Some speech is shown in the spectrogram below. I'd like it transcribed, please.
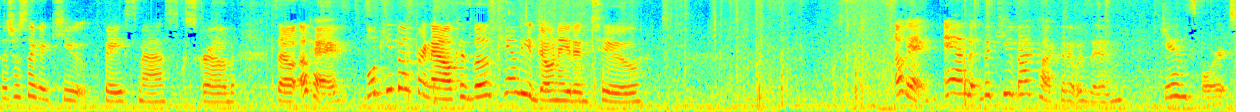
That's just like a cute face mask scrub. So, okay, we'll keep them for now because those can be donated too. Okay, and the cute backpack that it was in, JanSport.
